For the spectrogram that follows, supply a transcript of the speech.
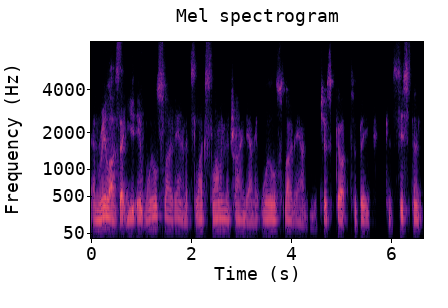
And realize that you, it will slow down. It's like slowing the train down. It will slow down. You've just got to be consistent,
